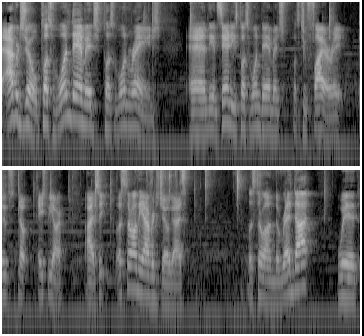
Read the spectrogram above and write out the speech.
The average Joe plus one damage plus one range. And the Insanity is plus one damage plus two fire rate. Oops, no, HBR. Alright, so let's throw on the average Joe, guys. Let's throw on the red dot with,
